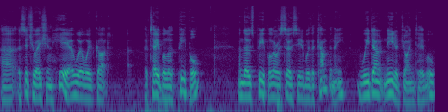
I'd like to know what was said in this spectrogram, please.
uh, a situation here where we've got a table of people, and those people are associated with a company, we don't need a join table.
